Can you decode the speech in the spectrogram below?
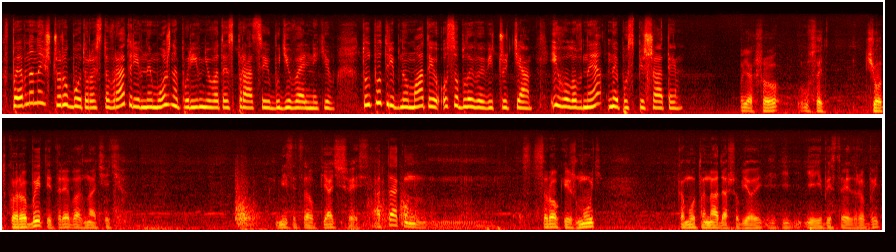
Впевнений, що роботу реставраторів не можна порівнювати з працею будівельників. Тут потрібно мати особливе відчуття. І головне – не поспішати. Ну, Якщо все чітко робити, треба, значить, місяця 5-6. А так он, сроки жмуть, кому-то треба, щоб її швидше зробити.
